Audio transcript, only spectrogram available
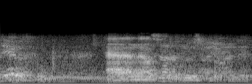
do? I don't know. It's not a movie you want to do.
